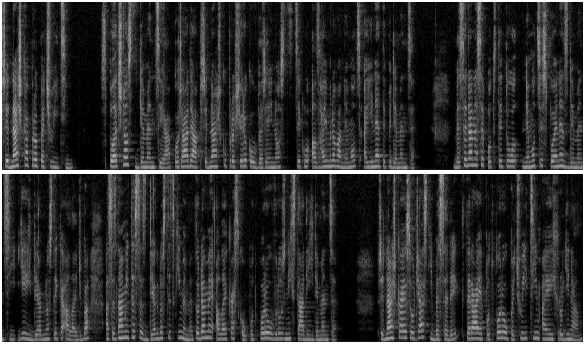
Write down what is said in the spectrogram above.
Přednáška pro pečující. Společnost Demencia pořádá přednášku pro širokou veřejnost z cyklu Alzheimerova nemoc a jiné typy demence. Beseda nese podtitul Nemoci spojené s demencí, jejich diagnostika a léčba a seznámíte se s diagnostickými metodami a lékařskou podporou v různých stádích demence. Přednáška je součástí besedy, která je podporou pečujícím a jejich rodinám.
